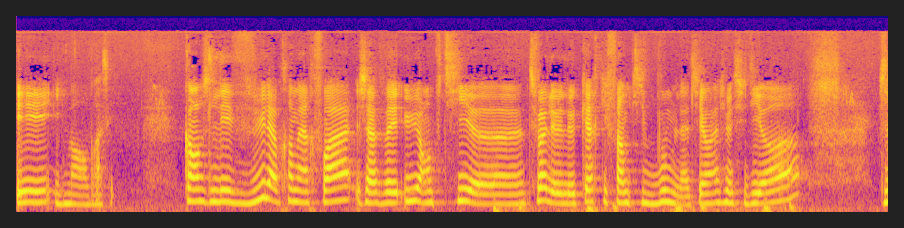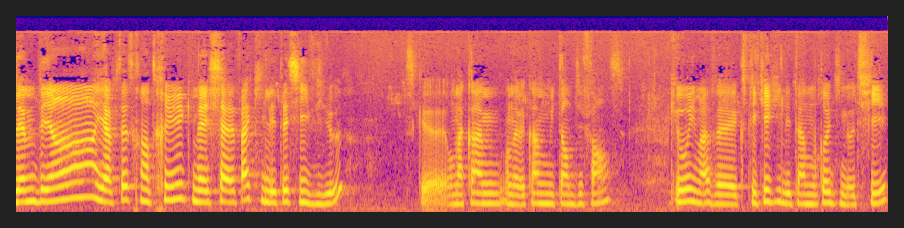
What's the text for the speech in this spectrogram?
et il m'a embrassée. Quand je l'ai vu la première fois, j'avais eu un petit, euh, tu vois, le, le cœur qui fait un petit boom là, tu vois. Je me suis dit, oh, je l'aime bien, il y a peut-être un truc, mais je savais pas qu'il était si vieux. Parce qu'on avait quand même 8 ans de différence. Coup, il m'avait expliqué qu'il était amoureux d'une autre fille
